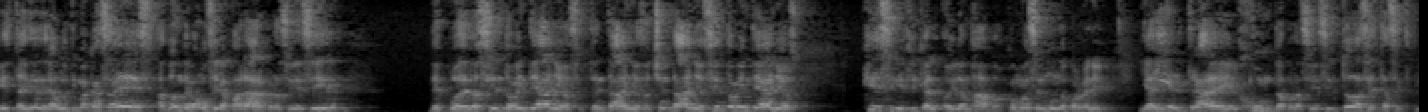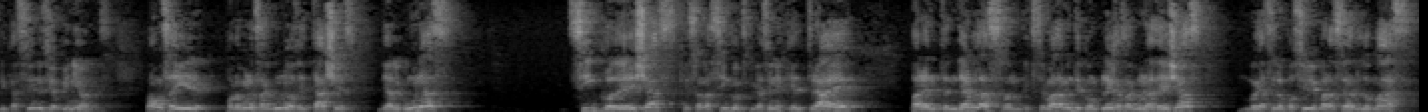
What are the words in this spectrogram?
Esta idea de la última casa es a dónde vamos a ir a parar, por así decir, después de los 120 años, 70 años, 80 años, 120 años, ¿qué significa el Oilam Habo? ¿Cómo es el mundo por venir? Y ahí él trae, él junta, por así decir, todas estas explicaciones y opiniones. Vamos a ir por lo menos a algunos detalles de algunas, cinco de ellas, que son las cinco explicaciones que él trae. Para entenderlas son extremadamente complejas algunas de ellas. Voy a hacer lo posible para hacer lo más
